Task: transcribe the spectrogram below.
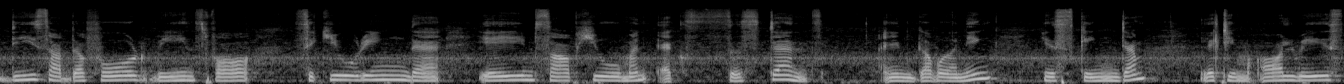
these are the four means for securing the aims of human existence in governing his kingdom. Let him always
